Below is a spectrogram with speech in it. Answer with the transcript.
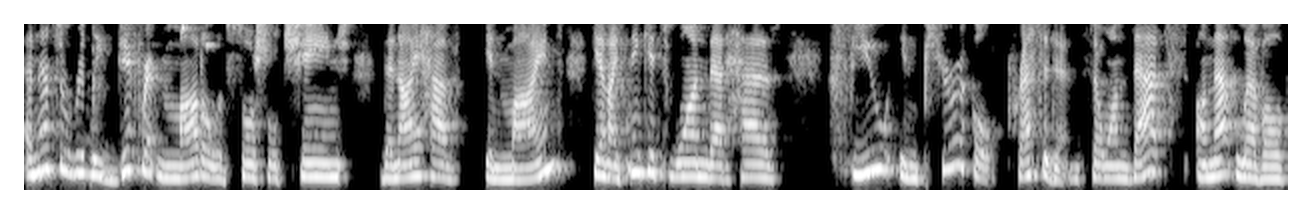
And that's a really different model of social change than I have in mind. Again, I think it's one that has few empirical precedents. So on that, on that level,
